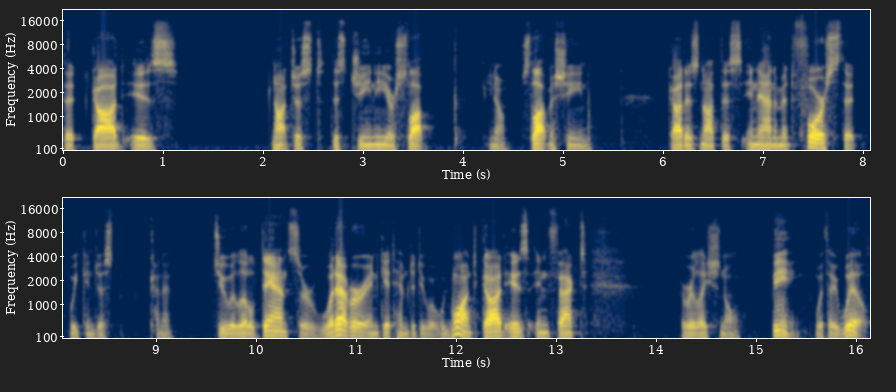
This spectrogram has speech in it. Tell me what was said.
That God is not just this genie or slot, you know, slot machine God is not this inanimate force that we can just kind of do a little dance or whatever and get him to do what we want. God is, in fact, a relational being with a will.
